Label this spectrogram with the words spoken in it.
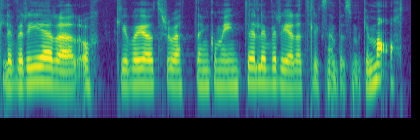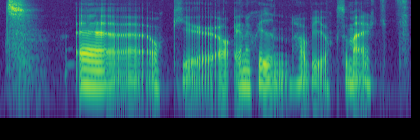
levererar. Och vad jag tror att den kommer inte leverera till exempel så mycket mat. Eh, och ja, energin har vi ju också märkt.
